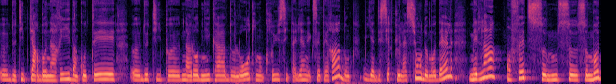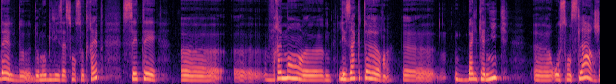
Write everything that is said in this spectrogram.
de type Carbonari d'un côté, euh, de type Narodnika de l'autre, donc russe, italienne, etc. Donc il y a des circulations de modèles, mais là, en fait, ce, modèle de, mobilisation secrète, c'était vraiment les acteurs balkaniques euh, au sens large,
